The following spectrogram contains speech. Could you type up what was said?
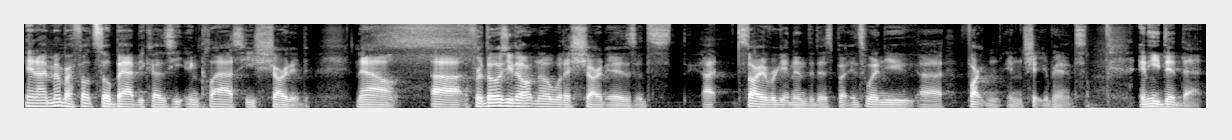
And I remember I felt so bad because he in class he sharted. Now, uh, for those you don't know what a shart is, it's uh, sorry we're getting into this, but it's when you uh, fart and, and shit your pants. And he did that.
